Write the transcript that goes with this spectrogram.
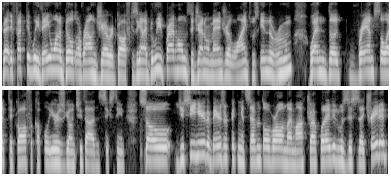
that effectively they want to build around Jared Goff. Because again, I believe Brad Holmes, the general manager of the Lions, was in the room when the Rams selected Goff a couple of years ago in 2016. So you see here, the Bears are picking at seventh overall in my mock draft. What I did was this is I traded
